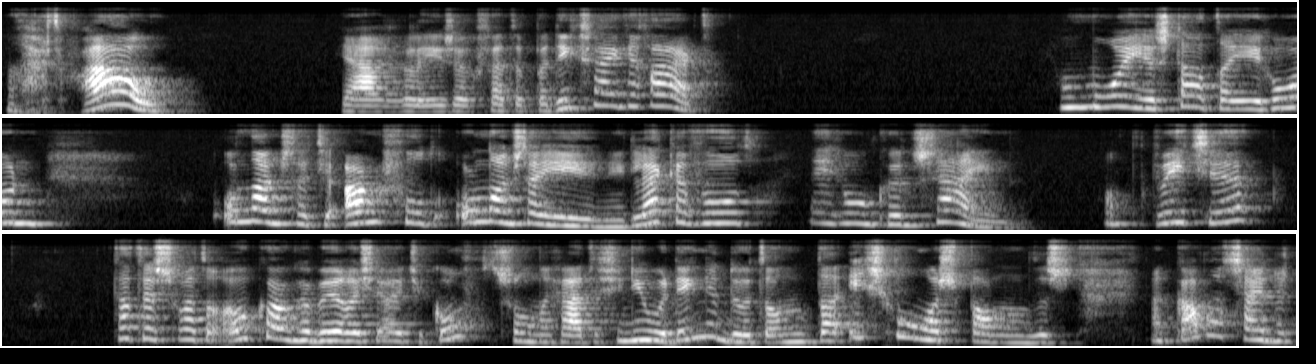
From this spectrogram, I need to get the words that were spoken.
Dan dacht ik, wauw. Jaren geleden zou ik vette paniek zijn geraakt. Hoe mooi is dat? Dat je gewoon ondanks dat je angst voelt, ondanks dat je je niet lekker voelt, je gewoon kunt zijn. Want weet je, dat is wat er ook kan gebeuren als je uit je comfortzone gaat. Als je nieuwe dingen doet, dan dat is gewoon wel spannend. Dus dan kan het zijn dat,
